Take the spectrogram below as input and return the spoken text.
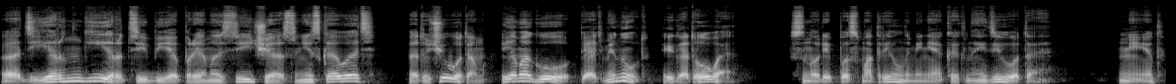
«А Дьернгир тебе прямо сейчас не сковать?» «А то чего там? Я могу! Пять минут! И готово!» Снори посмотрел на меня, как на идиота. «Нет,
